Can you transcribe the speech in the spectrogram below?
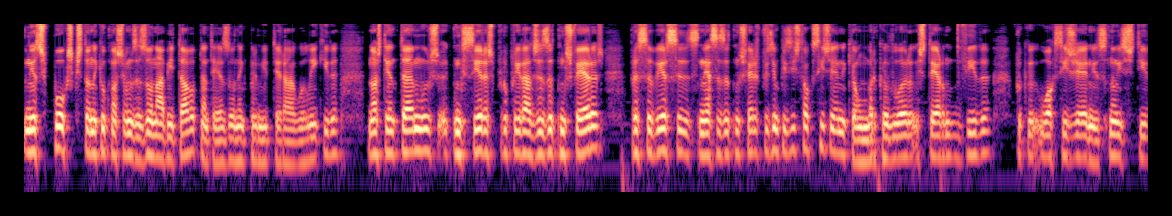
nesses poucos que estão naquilo que nós chamamos a zona habitável, portanto, é a zona em que permite ter água líquida, nós tentamos conhecer as propriedades das atmosferas para saber se, se nessas atmosferas, por exemplo, existe oxigênio, que é um marcador externo de vida, porque o oxigênio, se não existir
